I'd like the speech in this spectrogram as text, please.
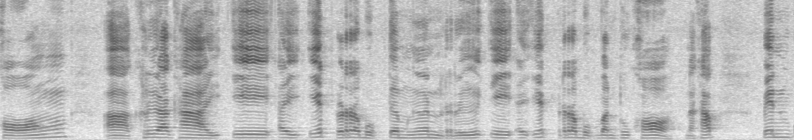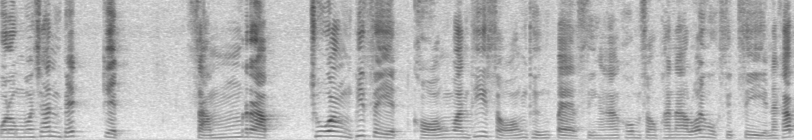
ของอเครือข่าย AIS ระบบเติมเงิน หรือ AIS ระบบวันทูคอนะครับเป็นโปรโมชั่นแพ็กเกจสำหรับช่วงพิเศษของวันที่ 2 ถึง 8 สิงหาคม 2564 นะครับ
